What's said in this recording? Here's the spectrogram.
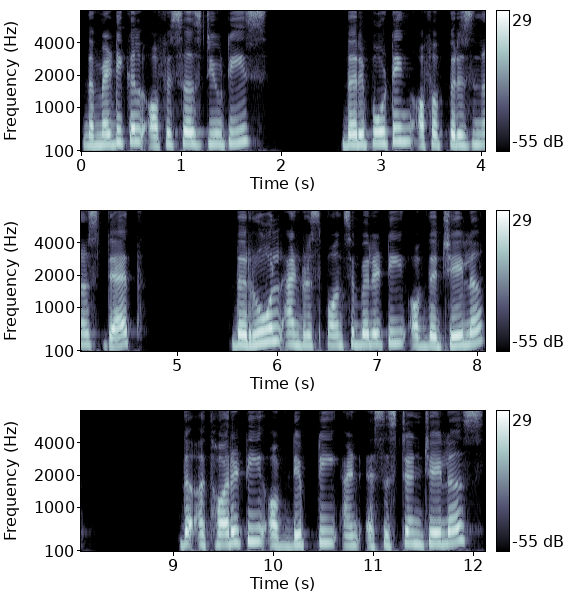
the medical officer's duties, the reporting of a prisoner's death, the role and responsibility of the jailer, the authority of deputy and assistant jailers,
